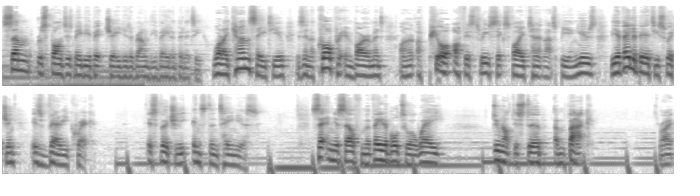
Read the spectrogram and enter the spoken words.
some responses may be a bit jaded around the availability. What I can say to you is in a corporate environment, on a pure Office 365 tenant that's being used, the availability switching is very quick. It's virtually instantaneous. Setting yourself from available to away, do not disturb, and back, right?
